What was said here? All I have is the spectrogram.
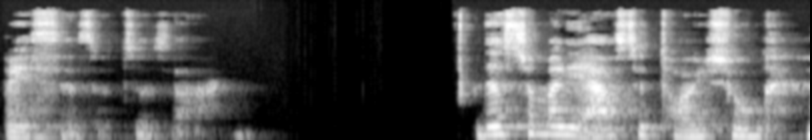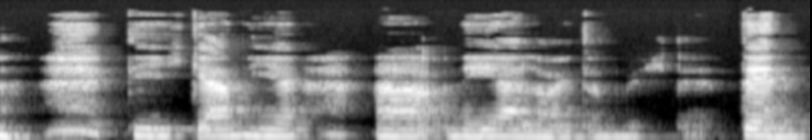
besser sozusagen. Das ist schon mal die erste Täuschung, die ich gern hier äh, näher erläutern möchte. Denn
